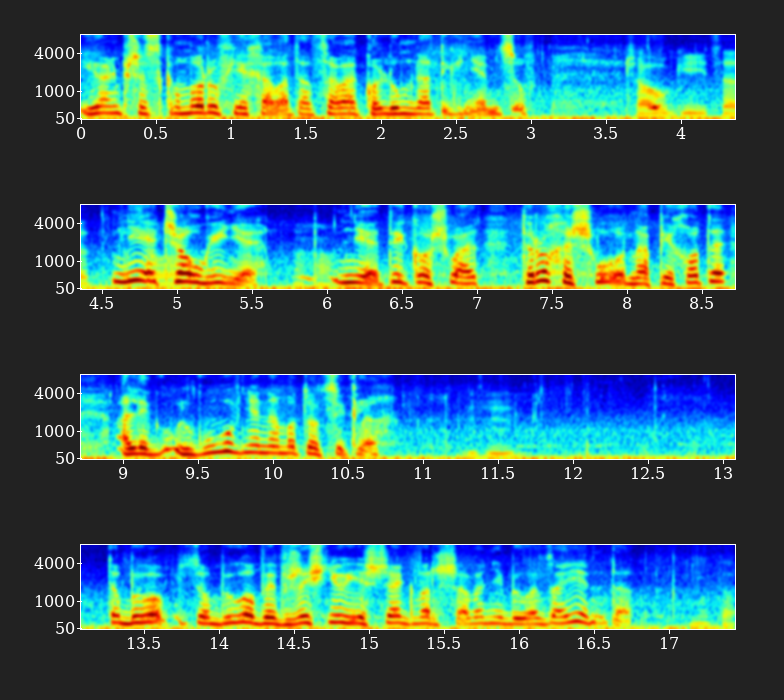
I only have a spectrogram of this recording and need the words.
I oni przez Komorów jechała ta cała kolumna tych Niemców. Czołgi i ca, to Nie, całe- czołgi nie. Aha. Nie, tylko szła, trochę szło na piechotę, ale głównie na motocyklach. Mhm. To było, to było we wrześniu jeszcze jak Warszawa nie była zajęta. No tak.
